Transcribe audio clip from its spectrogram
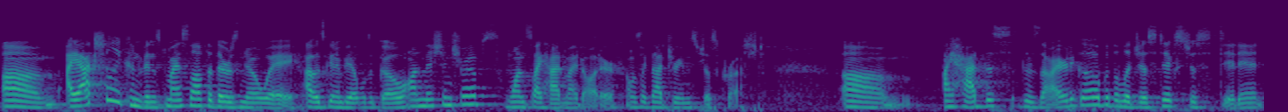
Um, I actually convinced myself that there was no way I was going to be able to go on mission trips once I had my daughter. I was like, that dream's just crushed. Um, I had this desire to go, but the logistics just didn't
